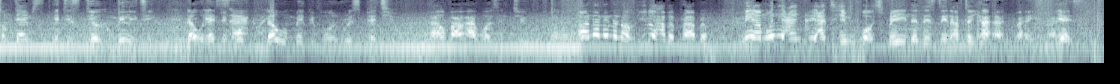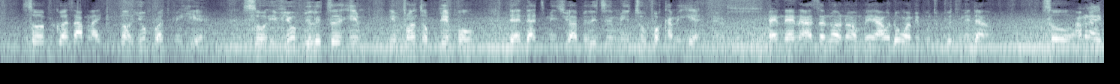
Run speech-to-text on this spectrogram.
sometimes it is your humility that will let people, that will make people respect you. I hope I, I wasn't too. Uh, Oh, no, no, no, no. You don't have a problem. Me, I'm only angry at him for spraying the, this thing after you. right, right. Yes. So, because I'm like, no, you brought me here. So, if you belittle him in front of people, then that means you are belittling me too for coming here. Yes. And then I said, no, no, man, I don't want people to put me down. So I'm like,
